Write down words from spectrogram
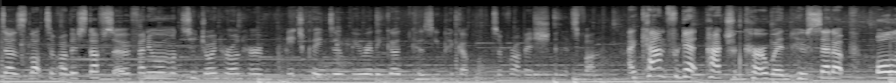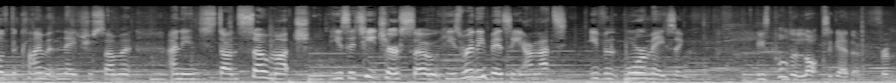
does lots of other stuff. So if anyone wants to join her on her beach cleans, it would be really good because you pick up lots of rubbish and it's fun. I can't forget Patrick Kerwin, who set up all of the Climate and Nature Summit, and he's done so much. He's a teacher, so he's really busy, and that's even more amazing. He's pulled a lot together from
